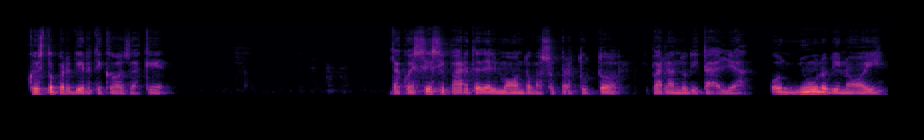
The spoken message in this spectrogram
Questo per dirti cosa, che da qualsiasi parte del mondo, ma soprattutto parlando d'Italia, ognuno di noi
